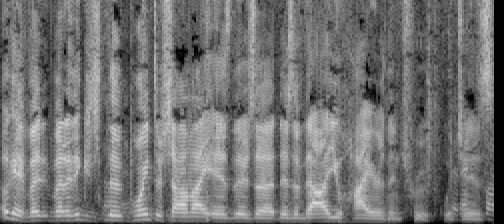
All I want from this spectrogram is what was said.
Okay but but I think the point of Shammai is there's a there's a value higher than truth which so is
